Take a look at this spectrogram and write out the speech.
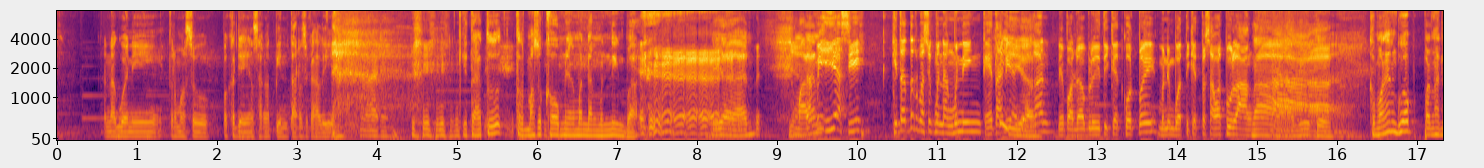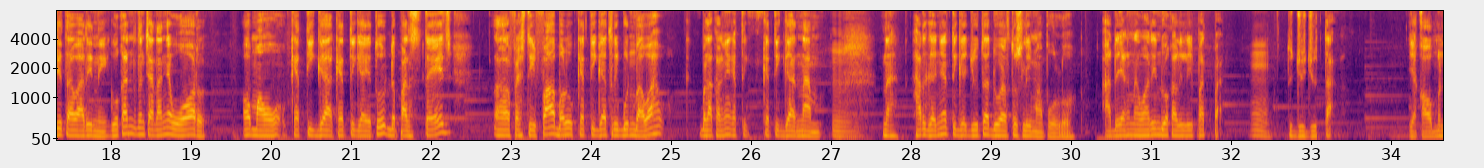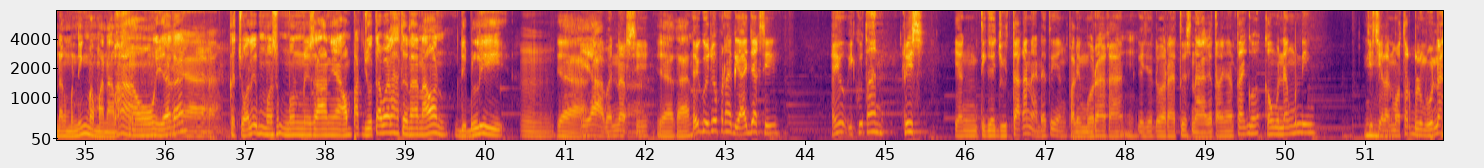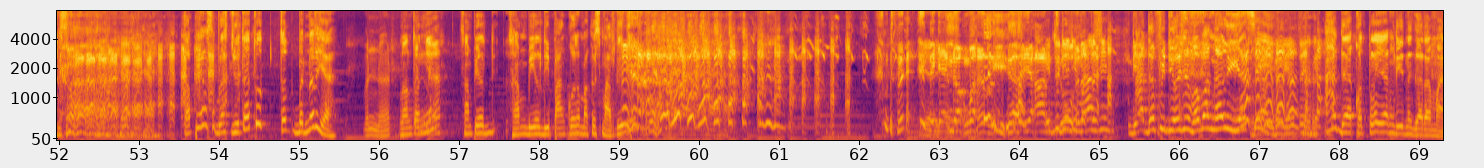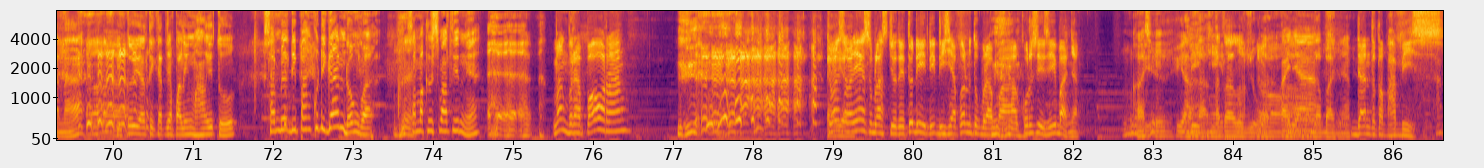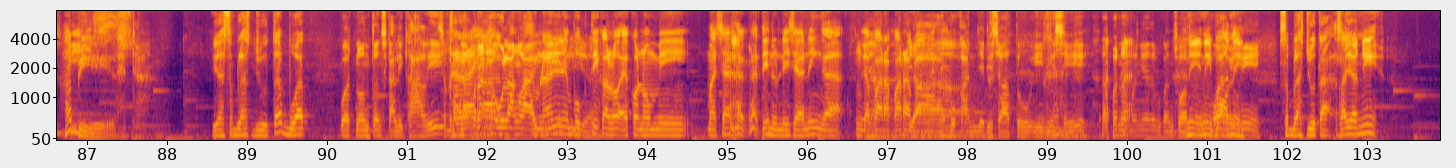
Karena gue nih termasuk pekerja yang sangat pintar sekali. Kita tuh termasuk kaum yang menang mending, Pak. iya kan? Kemarin Tapi iya sih, kita tuh termasuk menang mending. Kayak tadi Iya. aja kan, daripada beli tiket Coldplay, mending buat tiket pesawat pulang. Nah, gitu. Kemarin gue pernah ditawarin nih. Gue kan rencananya war. Oh mau cat 3 Cat 3 itu depan stage eh, festival baru cat 3 tribun bawah belakangnya cat, cat 36. Nah, harganya 3 juta 250. Ada yang nawarin dua kali lipat, Pak. Hmm. 7 juta. Ya kalau menang mending mah mana mau ya kan? Kecuali mus- mun misalnya 4 juta weh lah tenan naon dibeli. Ya. Iya benar sih. Ya kan? Tapi gue juga pernah diajak sih. Ayo ikutan, Riz. Yang 3 juta kan ada tuh yang paling murah kan, 3 juta 200. Nah ternyata gue kamu menang mending. Cicilan motor belum lunas. Tapi yang 11 juta tuh, tuh bener ya? Bener. Nontonnya sambil sambil dipangku sama Chris Martin. Digendong banget. Iya, ya Itu dia di mana sih? Dia ada videonya Bapak nggak lihat sih? ya, nggak. ada Coldplay yang di negara mana? itu yang tiketnya paling mahal itu sambil dipangku digandong, Pak. Sama Chris Martinnya. Emang berapa orang? Cuma soalnya yang 11 juta itu di, di- disiapkan untuk berapa kursi sih banyak Enggak sih. Ya nggak nggak terlalu juga. Kayaknya- nggak banyak. dan tetap habis. Habis. Ya 11 juta buat Buat nonton sekali-kali. Sebenarnya pernah keulang lagi. Sebenarnya ini bukti kalau ekonomi masyarakat Indonesia ini nggak nggak parah-parah ya banget. ya. bukan jadi suatu ini sih. Apa namanya? Bukan suatu. nih ini Oh, Pak nih. ini. 11 juta. Saya nih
